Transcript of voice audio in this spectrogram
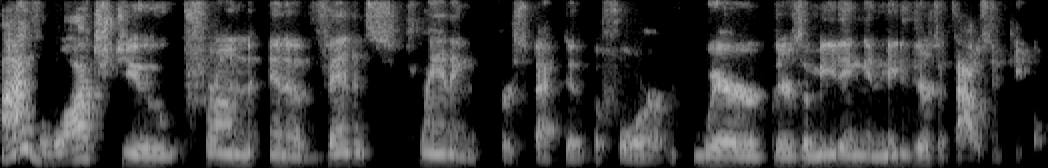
I've watched you from an events planning perspective before, where there's a meeting and maybe there's a thousand people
